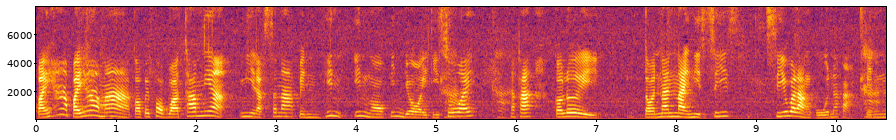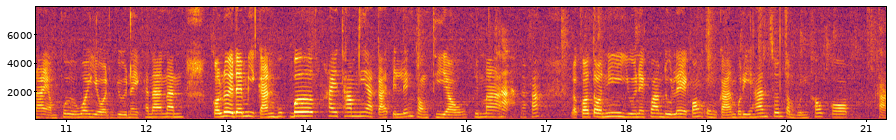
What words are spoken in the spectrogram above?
ไปห้าไปห้ามา ก็ไปพบว่าถ้ำเนี่ยมีลักษณะเป็นหินหินงอกหินย้อยที่สวยค่ะ นะคะ ก็เลยตอนนั้นนายนิดซีซีวลังกูลนะคะ ค่ะ เป็นนายอำเภอว่ายอนอยู่ในคณะนั้น ก็เลยได้มีการบุกเบิกให้ถ้ำเนี่ยกลายเป็นแหล่งท่องเที่ยวขึ้นมาค่ะนะคะ แล้วก็ตอนนี้อยู่ในความดูแลขององค์การบริหารส่วนตำบลเข้ากอบค่ะ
